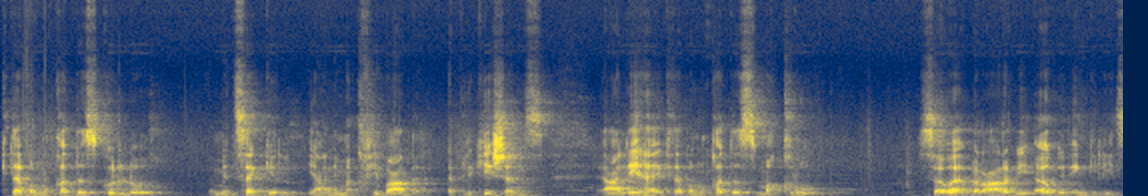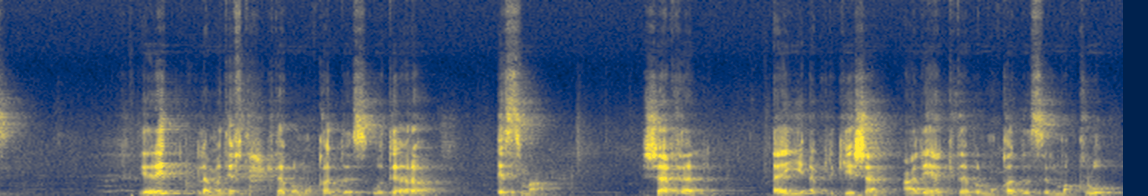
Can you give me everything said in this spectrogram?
الكتاب المقدس كله متسجل. يعني في بعض applications عليها الكتاب المقدس مقروء سواء بالعربي أو بالإنجليزي. يا ريت لما تفتح الكتاب المقدس وتقرأ اسمع شغل أي application عليها الكتاب المقدس المقروء.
